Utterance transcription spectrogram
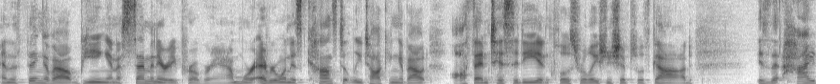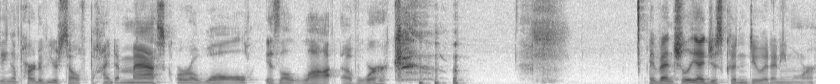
And the thing about being in a seminary program where everyone is constantly talking about authenticity and close relationships with God is that hiding a part of yourself behind a mask or a wall is a lot of work. Eventually, I just couldn't do it anymore.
